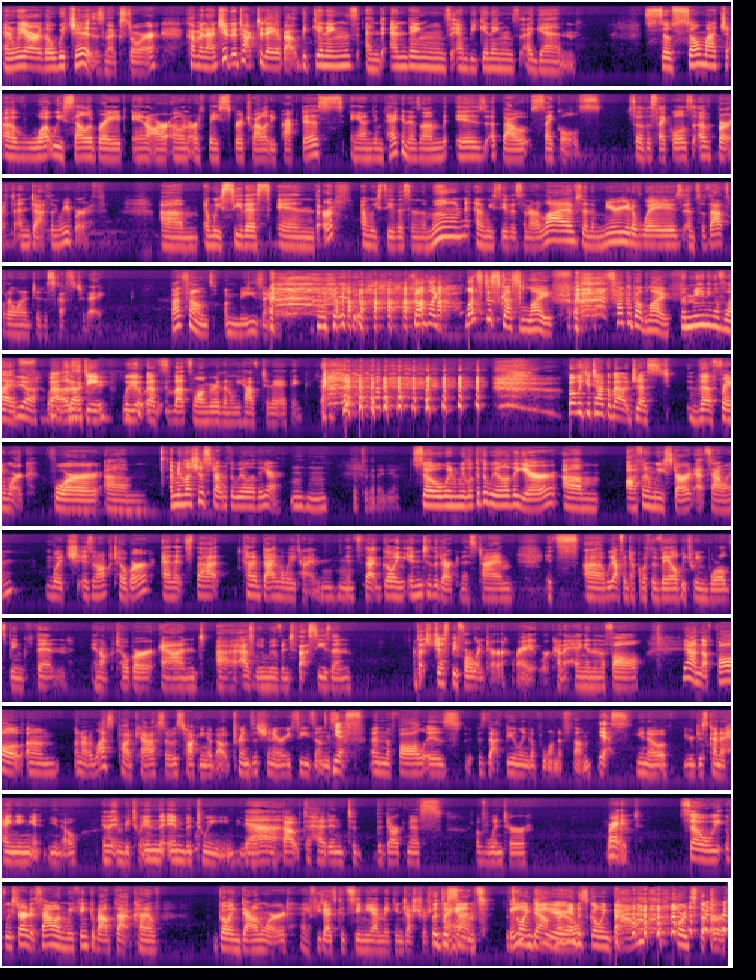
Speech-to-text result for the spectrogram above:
And we are the witches next door, coming at you to talk today about beginnings and endings and beginnings again. So, so much of what we celebrate in our own earth based spirituality practice and in paganism is about cycles. So, the cycles of birth and death and rebirth. Um, and we see this in the earth and we see this in the moon and we see this in our lives in a myriad of ways. And so that's what I wanted to discuss today. That sounds amazing. sounds like let's discuss life. Let's talk about life. The meaning of life. Yeah. Wow, exactly. that's deep. We that's that's longer than we have today, I think. but we could talk about just the framework for um I mean, let's just start with the wheel of the year. Mm-hmm. That's a good idea. So when we look at the wheel of the year, um, often we start at Samhain, which is in October, and it's that kind of dying away time. Mhm. It's that going into the darkness time. It's uh, we often talk about the veil between worlds being thin in October, and uh, as we move into that season, that's just before winter, right? We're kind of hanging in the fall. Yeah, in the fall, um, on our last podcast, I was talking about transitionary seasons. Yes, And the fall is is that feeling of one of them. yes, You know, you're just kind of hanging it, you know, in the in between. in the in between. Yeah. About to head into the darkness of winter. Right. So we, if we start at Samhain, we think about that kind of going downward. If you guys could see me, I'm making gestures The with my hands. descent. It's Thank going down. Her hand is going down towards the earth.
